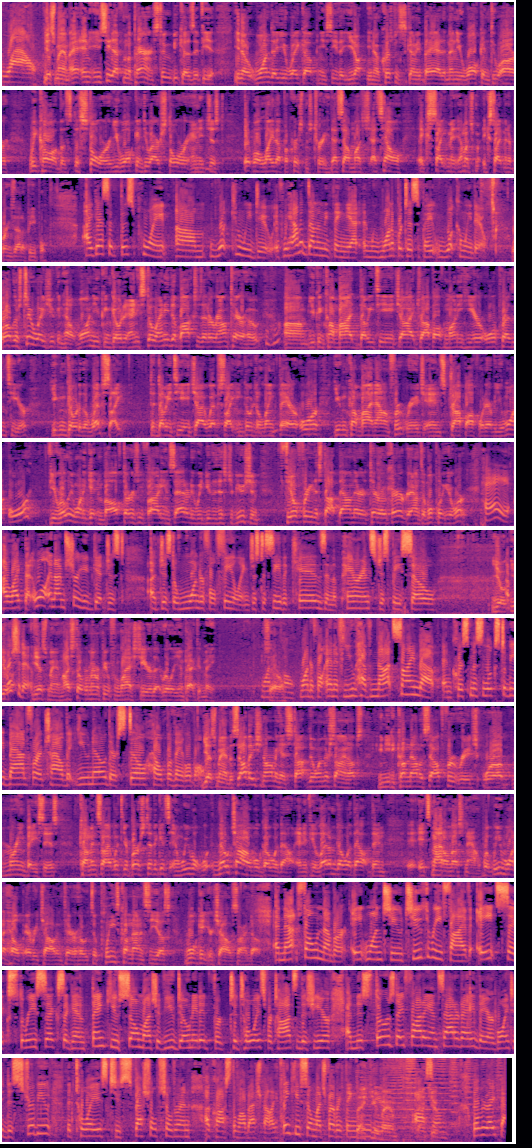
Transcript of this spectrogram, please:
wow. Yes, ma'am. And, and you see that from the parents too, because if you, you know, one day you wake up and you see that you don't, you know, Christmas is going to be bad, and then you walk into our, we call it the, the store. You walk into our store, and it just, it will light up a Christmas tree. That's how much. That's how excitement, how much excitement it brings out of people. I guess at this point, um, what can we do? If we haven't done anything yet and we want to participate, what can we do? Well, there's two ways you can help. One, you can go to any still any of the boxes that are around Terre Haute. Um, you can come by WTHI, drop off money here or presents here. You can go to the website, the WTHI website, and go to the link there. Or you can come by down on Fruit Ridge and drop off whatever you want. Or if you really want to get involved, Thursday, Friday, and Saturday we do the distribution. Feel free to stop down there at Terre Haute Fairgrounds, and we'll put you to work. Hey, I like that. Well, and I'm sure you'd get just a, just a wonderful feeling just to see the kids and the parents just be so. You'll, you'll- Appreciative. yes, ma'am. I still remember people from last year that really impacted me. Wonderful, wonderful. And if you have not signed up and Christmas looks to be bad for a child that you know, there's still help available. Yes, ma'am. The Salvation Army has stopped doing their sign-ups. You need to come down to South Fruit Ridge, where our Marine base is. Come inside with your birth certificates, and we will. No child will go without. And if you let them go without, then it's not on us now. But we want to help every child in Terre Haute. So please come down and see us. We'll get your child signed up. And that phone number, 812-235-8636. Again, thank you so much if you donated for to Toys for Tots this year. And this Thursday, Friday, and Saturday, they are going to distribute the toys to special children across the Wabash Valley. Thank you so much for everything Thank you you, do. ma'am. Thank you. Awesome. We'll be right back.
